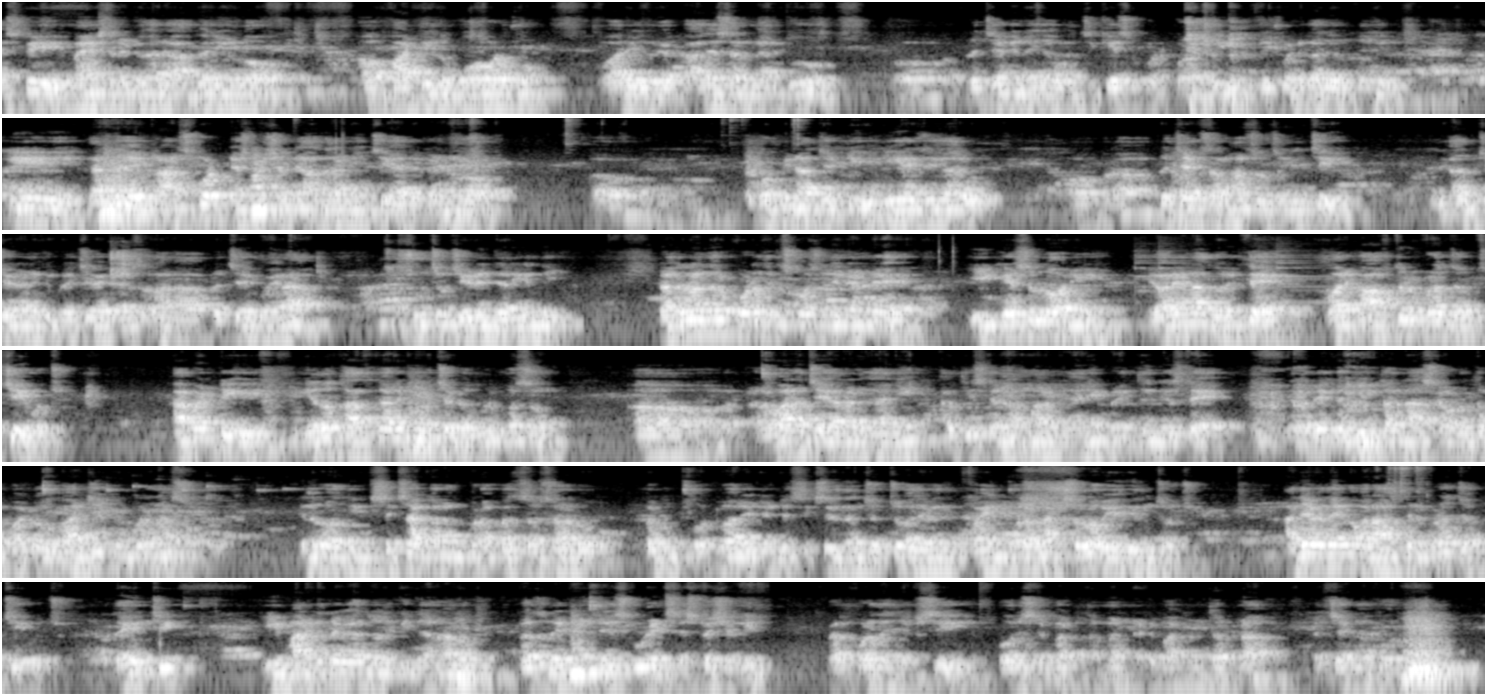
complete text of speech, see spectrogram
SP Maheshwara Reddy గారి ఆధ్వర్యంలో ఆ, పార్టీలు మూవ్ వారి యొక్క ఆదేశాల మేరకు ప్రత్యేక నిఘా వచ్చి కేసు పట్టుకోవడానికి ఫ్రీక్వెంట్గా జరుగుతుంది. ఈ గంజాయి ట్రాన్స్పోర్ట్ ఎస్పెషల్లీ ఆంధ్ర నుంచి అరికండలో గోపీనాథ్ జెట్టి డిఐజీ గారు ప్రత్యేక సలహా సూచనలు ఇచ్చి అదుపు చేయడానికి ప్రత్యేక సలహా ప్రత్యేకమైన సూచనలు చేయడం జరిగింది. ప్రజలందరూ కూడా తెలుసుకోవాల్సింది ఏంటంటే ఈ కేసుల్లోని ఎవరైనా దొరికితే వారికి ఆస్తులు కూడా జప్తు చేయవచ్చు. కాబట్టి ఏదో తాత్కాలికంగా వచ్చే డబ్బుల కోసం రవాణా చేయాలని కానీ అవి తీసుకెళ్ళి అమ్మాలని కానీ ప్రయత్నం చేస్తే ఎవరైతే జీవితాలు నాశనం అవడంతో పాటు వారి జీవితం కూడా నాశనం అవుతుంది ఇందులో దీనికి శిక్షాకాలం కూడా పది సంవత్సరాలు ప్రభుత్వ కొట్టువారు ఏంటంటే శిక్ష విధించవచ్చు అదేవిధంగా ఫైన్ కూడా లక్షల్లో విధించవచ్చు. అదేవిధంగా వారి ఆస్తిని కూడా జప్తు చేయవచ్చు. దయించి ఈ మార్కెట్ ద్రవ్యాలకి జనాలు ప్రజలు ఏంటంటే స్టూడెంట్స్ ఎస్పెషల్లీ వెళ్ళకూడదని చెప్పి పోలీస్ డిపార్ట్మెంట్ డిపార్ట్మెంట్ తరఫున ప్రత్యేకంగా కోరుతున్నాను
